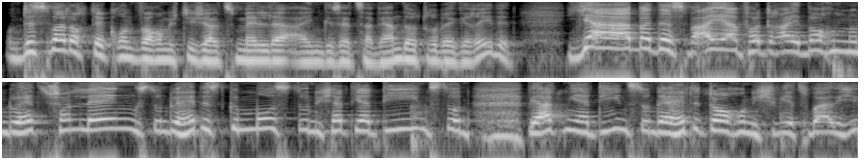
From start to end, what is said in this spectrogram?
Und das war doch der Grund, warum ich dich als Melder eingesetzt habe. Wir haben doch drüber geredet. Ja, aber das war ja vor drei Wochen und du hättest schon längst und du hättest gemusst und ich hatte ja Dienst und wir hatten ja Dienst und er hätte doch und ich jetzt war ich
